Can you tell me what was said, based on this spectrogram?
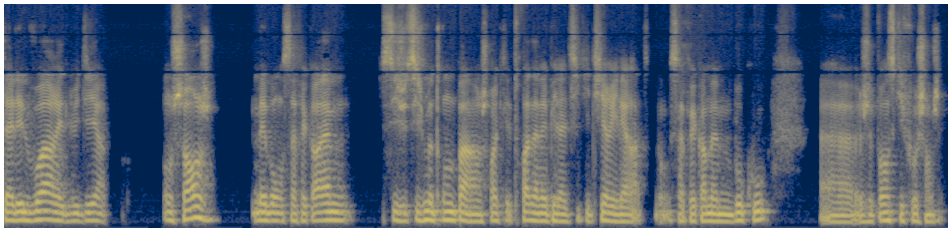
d'aller le voir et de lui dire on change, mais bon, ça fait quand même, si je ne si me trompe pas, hein, je crois que les trois derniers pénalty qu'il tire, il les rate. Donc ça fait quand même beaucoup. Euh, je pense qu'il faut changer.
